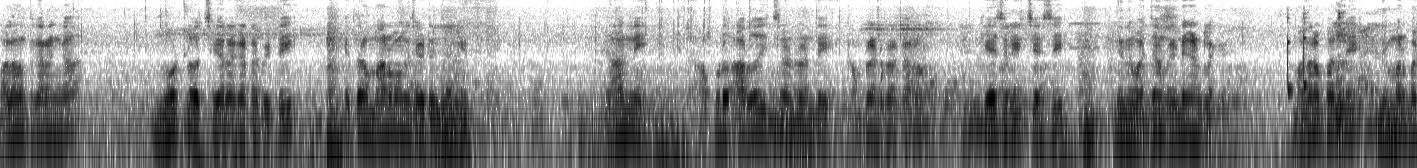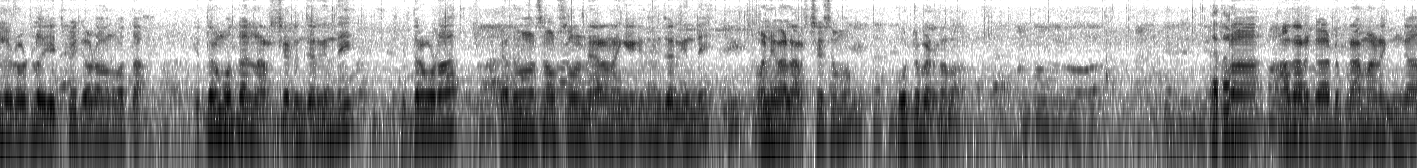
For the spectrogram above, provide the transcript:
బలవంతకరంగా నోట్లో చీరగట్ట పెట్టి ఇద్దరు మానభంగం చేయడం జరిగింది. దాన్ని అప్పుడు ఆ రోజు ఇచ్చినటువంటి కంప్లైంట్ ప్రకారం కేసు రీచ్ చేసి నిన్న మధ్యాహ్నం రెండు గంటలకి మదనపల్లి నిమ్మనపల్లి రోడ్లో హెచ్పి గౌడవన్ వద్ద ఇద్దరు ముద్దాలను అరెస్ట్ చేయడం జరిగింది. ఇద్దరు కూడా పదమూడు సంవత్సరాల నేరాన్ని అంగీకరించడం జరిగింది. వాళ్ళని ఇవాళ అరెస్ట్ చేసాము కోర్టు పెడుతున్నాం ఆధార్ కార్డు ప్రామాణికంగా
